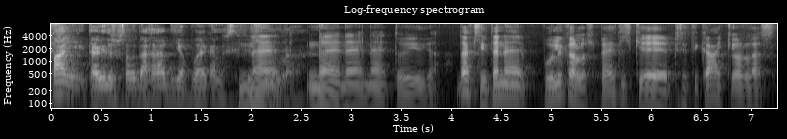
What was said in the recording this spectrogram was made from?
Πάλι τα είδες αυτά με τα γάντια που έκανες στη ναι, Φυσούνα. ναι, ναι, ναι, το ίδιο. Εντάξει, ήταν πολύ καλός παίκτης και επιθετικά κιόλας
